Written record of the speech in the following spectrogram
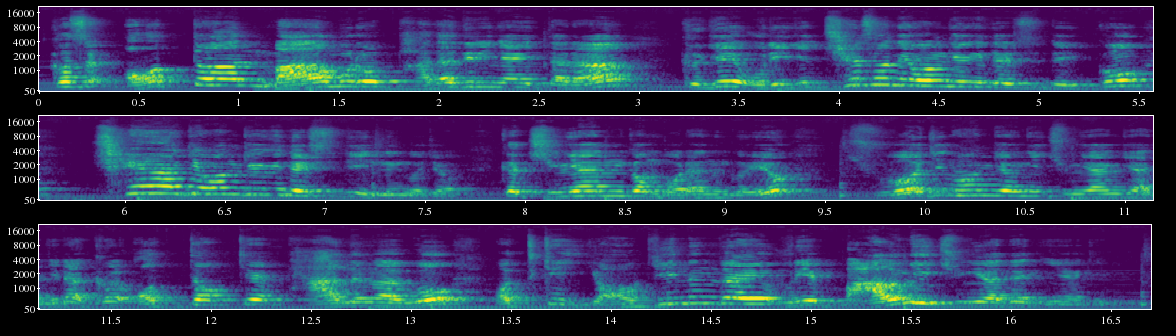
그것을 어떠한 마음으로 받아들이냐에 따라 그게 우리에게 최선의 환경이 될 수도 있고 최악의 환경이 될 수도 있는 거죠. 그러니까 중요한 건 뭐라는 거예요? 주어진 환경이 중요한 게 아니라 그걸 어떻게 반응하고 어떻게 여기는가에 우리의 마음이 중요하다는 이야기입니다.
